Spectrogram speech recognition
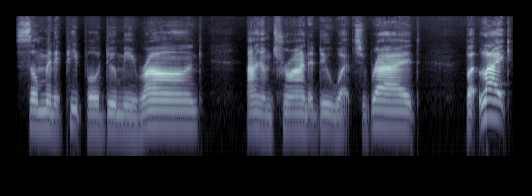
so many people do me wrong. I am trying to do what's right. But like,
